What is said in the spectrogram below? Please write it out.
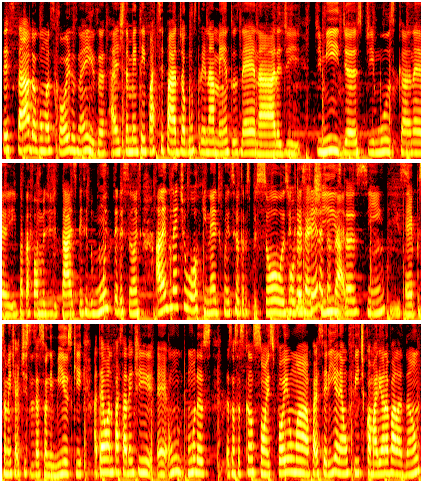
testado algumas coisas, né, Isa? A gente também tem participado de alguns treinamentos, né, na área de de mídias, de música, né, e plataformas digitais, tem sido muito interessantes. Além do networking, né, de conhecer outras pessoas, de Outros crescer artistas, sim. Isso. É, principalmente artistas da Sony Music. Até o ano passado a gente. É, um, uma das, das nossas canções foi uma parceria, né? Um feat com a Mariana Valadão.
